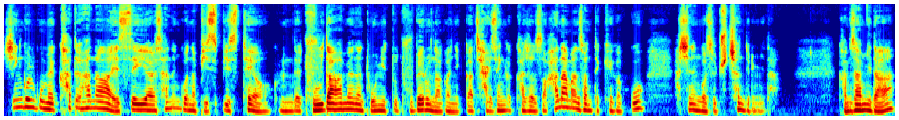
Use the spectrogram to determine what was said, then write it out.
싱글 구매 카드 하나 SAR 사는 거나 비슷비슷해요. 그런데 둘 다 하면은 돈이 또 두 배로 나가니까 잘 생각하셔서 하나만 선택해갖고 하시는 것을 추천드립니다. 감사합니다.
